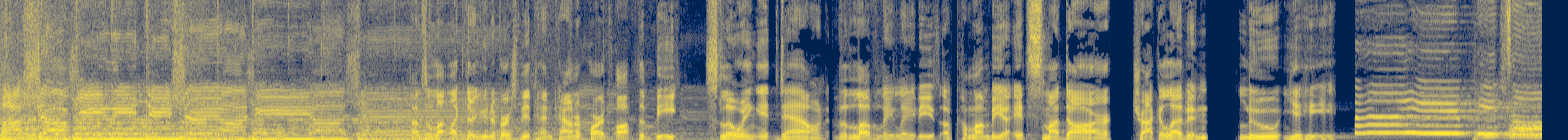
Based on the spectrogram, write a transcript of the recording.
עכשיו גיליתי שאני אשם Sounds a lot like their University of Penn counterparts off the beat, Slowing It Down, the lovely ladies of Columbia, it's Smadar, track 11, Lou Yehi. Bye.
